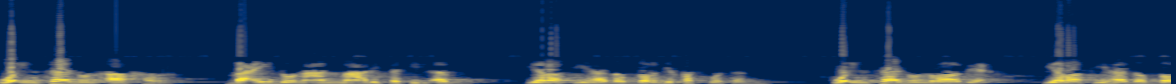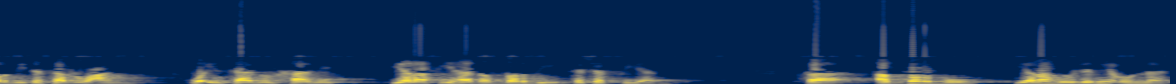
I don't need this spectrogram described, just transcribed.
وإنسان آخر بعيد عن معرفة الأب يرى في هذا الضرب قسوة وإنسان رابع يرى في هذا الضرب تسرعا وإنسان خامس يرى في هذا الضرب تشفيا. فالضرب يراه جميع الناس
